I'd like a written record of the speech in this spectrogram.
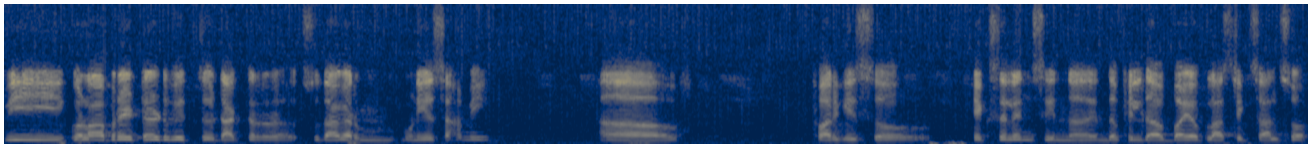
we collaborated with Dr. Sudhakar Muniyasamy uh, for his uh, excellence in, in the field of bioplastics also.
